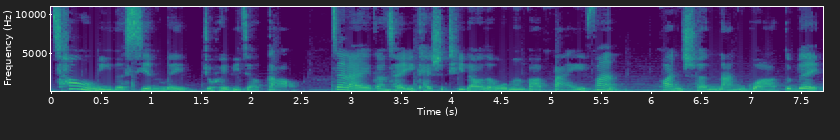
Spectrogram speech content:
糙米的纤维就会比较高。再来，刚才一开始提到的，我们把白饭换成南瓜，对不对？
